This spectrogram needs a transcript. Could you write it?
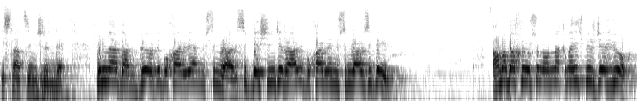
isnat zincirinde. Bunlardan dördü Bukhari veya Müslim ravisi. Beşinci ravi Bukhari ve Müslim ravisi değil. Ama bakıyorsun onun hakkında hiçbir cerh yok.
